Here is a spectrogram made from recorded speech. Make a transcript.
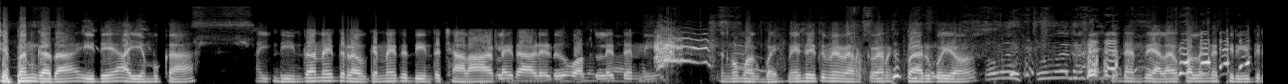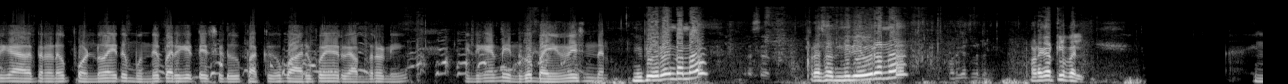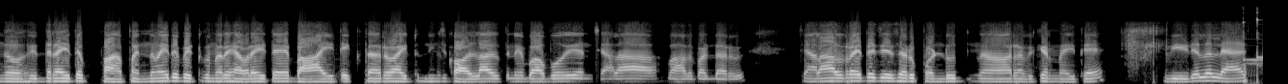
చెప్పాను కదా ఇదే ఆ ఎముక. దీంతోనైతే రవికిరణ్ అయితే దీంతో చాలా ఆటలు అయితే ఆడాడు వదలలేదు దాన్ని. ఇంకా మాకు భయం వేసి అయితే మేము వెనక వెనక పారిపోయాం. దాంతో ఎలా పొలంగా తిరిగి తిరిగి ఆడుతున్నాడు పండు అయితే ముందే పరిగెట్టేసాడు పక్కకు పారిపోయారు అందరూని. ఎందుకంటే ఎందుకో భయం వేసిందని. మీ పేరేంటన్నా? ప్రసాద్. మీది ఎవరన్నా? పడగట్లపల్లి ఇంకో ఇద్దరు అయితే ప- పందెం అయితే పెట్టుకున్నారు. ఎవరైతే బాగా హైట్ ఎక్కుతారో హైట్ నుంచి కాళ్ళు ఆగుతున్నాయి బాబోయ్ అని చాలా బాధపడ్డారు. చాలా అల్లరి అయితే చేశారు పండు రవికిరణ్ అయితే. వీడియోలో last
